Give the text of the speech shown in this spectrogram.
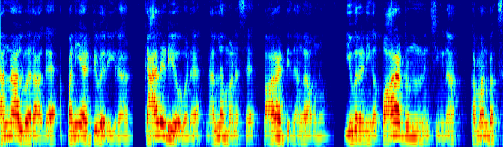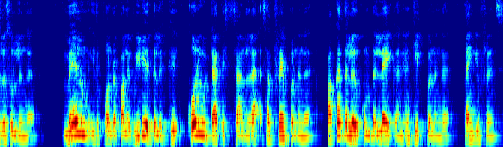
தன்னால்வராக பணியாற்றி வருகிறார். காலடியோவோட நல்ல மனசை பாராட்டி தாங்க ஆகணும். இவரை நீங்க பாராட்டணும்னு நினைச்சீங்கன்னா கமெண்ட் பாக்ஸ்ல சொல்லுங்க. மேலும் இது போன்ற பல வீடியோக்களுக்கு கோலிவுட் டாக்கிஸ் சேனலை சப்ஸ்கிரைப் பண்ணுங்க. பக்கத்தில் இருக்கும் பெல் ஐக்கானையும் கிளிக் பண்ணுங்க. தேங்க்யூ ஃப்ரெண்ட்ஸ்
